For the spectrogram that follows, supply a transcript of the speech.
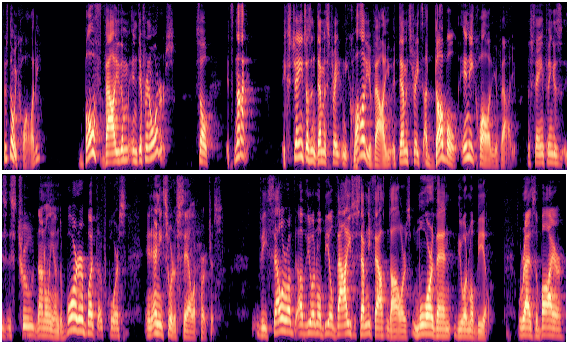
There's no equality. Both value them in different orders. So it's not, exchange doesn't demonstrate an equality of value, it demonstrates a double inequality of value. The same thing is, is, is true not only on the barter, but of course in any sort of sale or purchase. The seller of, of the automobile values $70,000 more than the automobile, whereas the buyer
